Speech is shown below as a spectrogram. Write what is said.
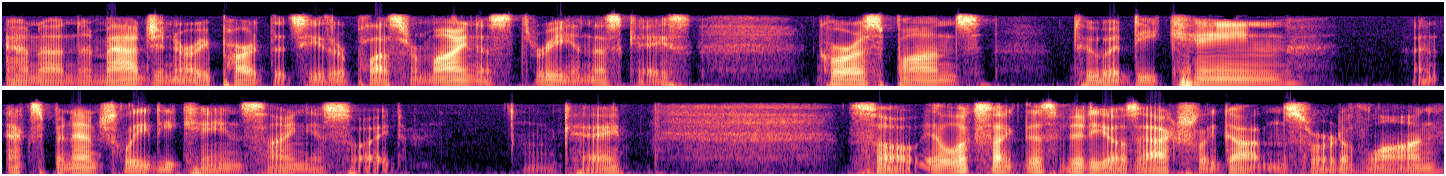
and an imaginary part that's either plus or minus 3 in this case corresponds to a decaying, an exponentially decaying sinusoid. Okay. So it looks like this video has actually gotten sort of long.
